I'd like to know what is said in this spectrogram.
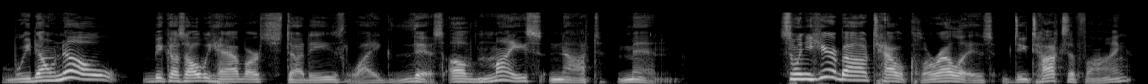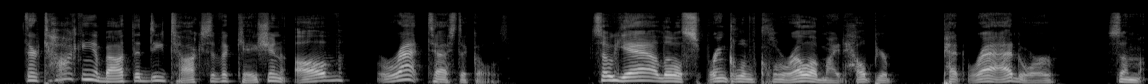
We don't know, because all we have are studies like this, of mice, not men. So when you hear about how chlorella is detoxifying, they're talking about the detoxification of rat testicles. So yeah, a little sprinkle of chlorella might help your pet rat, or some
